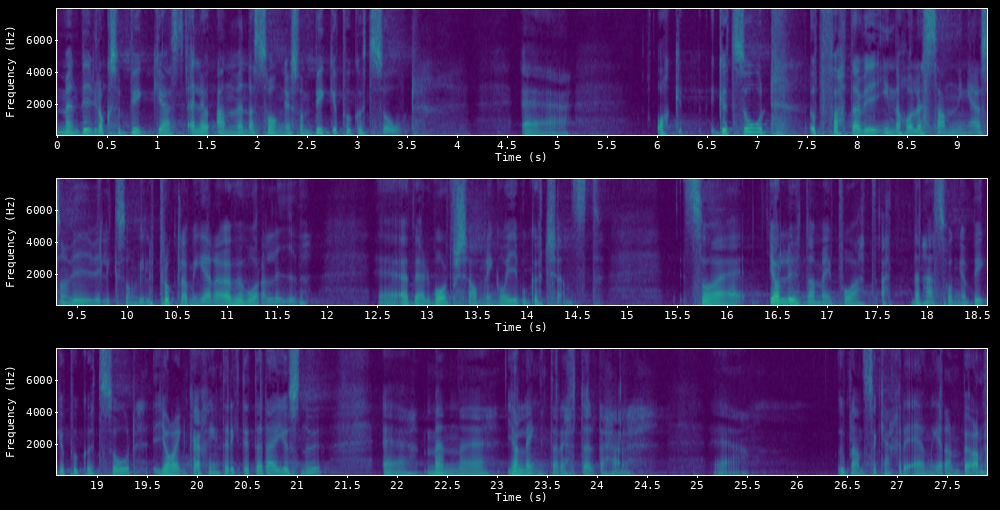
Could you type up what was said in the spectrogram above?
men vi vill också bygga, eller använda sånger som bygger på Guds ord. Eh, och Guds ord uppfattar vi innehåller sanningar som vi liksom vill proklamera över våra liv. Eh, över vår församling och i vår gudstjänst. Så eh, jag lutar mig på att, att den här sången bygger på Guds ord. Jag är kanske inte riktigt är där just nu, eh, men eh, jag längtar efter det här. Eh, ibland så kanske det är mer en bön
